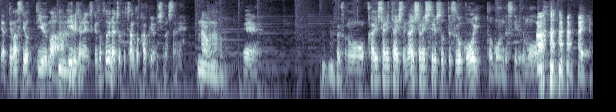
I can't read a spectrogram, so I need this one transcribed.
やってますよっていう、まあ、アピールじゃないですけど、そういうのはちょっとちゃんと書くようにしましたね。なるほど、なるほど。ええー、その会社に対して内緒にしてる人ってすごく多いと思うんですけれども、はい、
